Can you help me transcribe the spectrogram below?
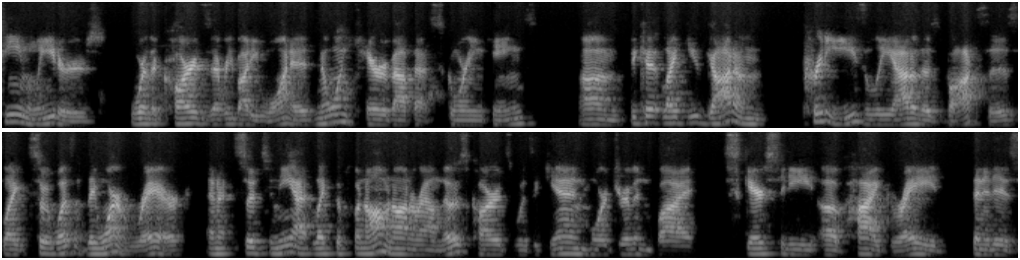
team leaders were the cards everybody wanted. No one cared about that Scoring Kings um, because like you got them pretty easily out of those boxes. Like so, it wasn't they weren't rare. And so to me, I like the phenomenon around those cards was again more driven by scarcity of high grade than it is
